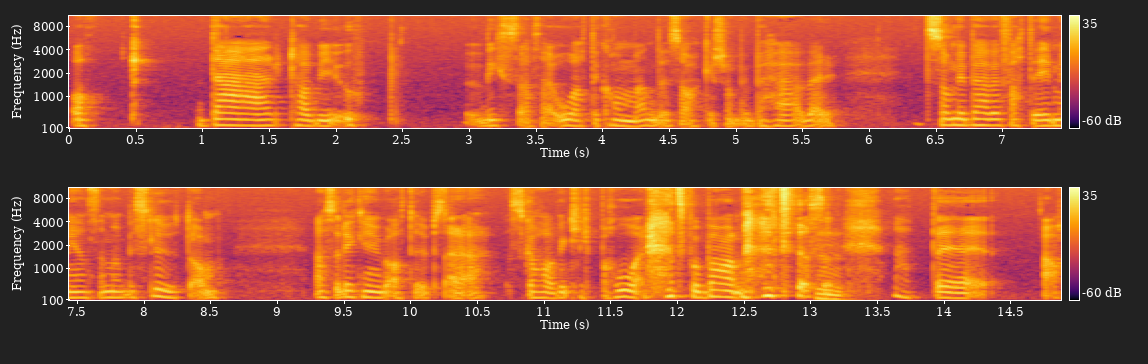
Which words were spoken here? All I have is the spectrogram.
Och där tar vi upp vissa så här återkommande saker som vi behöver som vi behöver fatta gemensamma beslut om. Alltså det kan ju vara typ så här, ska vi klippa håret på barnet? Alltså mm. att, eh, ja,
